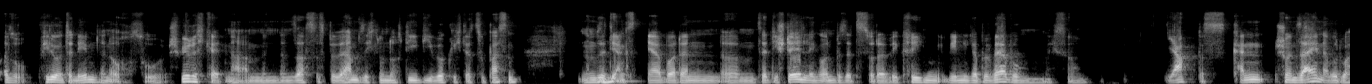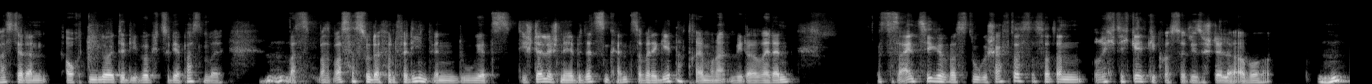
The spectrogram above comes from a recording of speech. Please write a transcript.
also viele Unternehmen dann auch so Schwierigkeiten haben, wenn du dann sagst, es bewerben sich nur noch die, die wirklich dazu passen. Dann haben sie mhm. die Angst, ja, aber dann ähm, sind die Stellen länger unbesetzt oder wir kriegen weniger Bewerbungen. Ich so, ja, das kann schon sein, aber du hast ja dann auch die Leute, die wirklich zu dir passen, weil mhm. was, was, was hast du davon verdient, wenn du jetzt die Stelle schnell besetzen kannst, aber der geht nach drei Monaten wieder, weil dann ist das Einzige, was du geschafft hast, das hat dann richtig Geld gekostet, diese Stelle, aber mhm.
